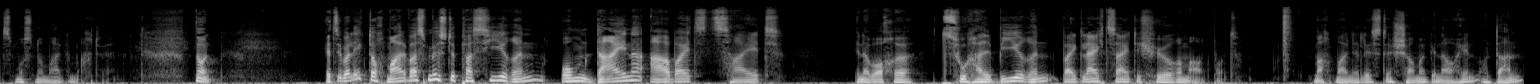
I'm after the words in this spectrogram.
Es muss nur mal gemacht werden. Nun, jetzt überleg doch mal, was müsste passieren, um deine Arbeitszeit in der Woche zu halbieren bei gleichzeitig höherem Output mach mal eine Liste, schau mal genau hin und dann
